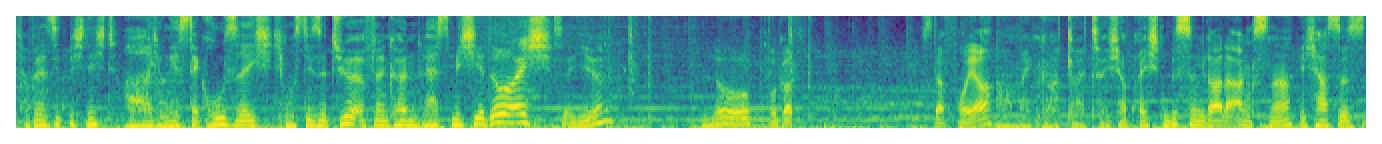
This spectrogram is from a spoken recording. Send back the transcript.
Ich hoffe, er sieht mich nicht. Oh, Junge, ist der gruselig. Ich muss diese Tür öffnen können. Lasst mich hier durch. Ist er hier? Hallo? Oh Gott. Feuer? Oh mein Gott, Leute. Ich habe echt ein bisschen gerade Angst, ne? Ich hasse es.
